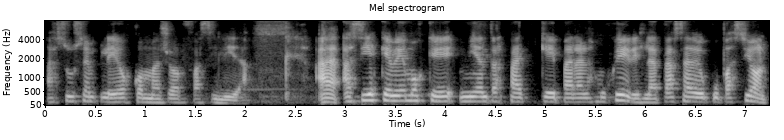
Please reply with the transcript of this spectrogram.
a sus empleos con mayor facilidad. Así es que vemos que mientras que para las mujeres la tasa de ocupación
